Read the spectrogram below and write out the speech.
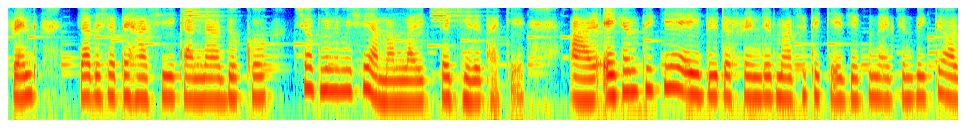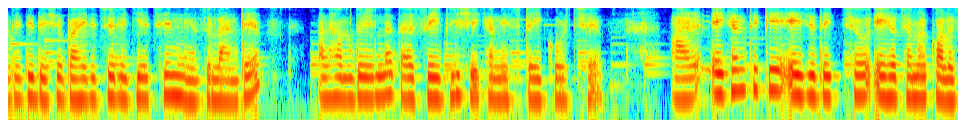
ফ্রেন্ড যাদের সাথে হাসি, কান্না, দুঃখ সব মিলেমিশে আমার লাইফটা ঘিরে থাকে। আর এখান থেকে এই দুইটা ফ্রেন্ডের মাঝে থেকে যে কোনো একজন ব্যক্তি অলরেডি দেশের বাইরে চলে গিয়েছেন নিউজিল্যান্ডে আলহামদুলিল্লাহ, তারা সেফলি সেখানে স্টে করছে। আর এখান থেকে এই যে দেখছ, এই হচ্ছে আমার কলেজ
